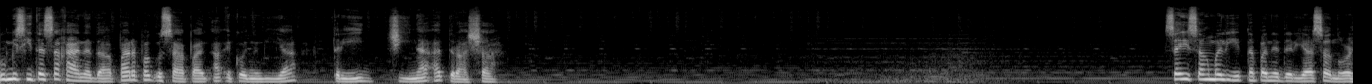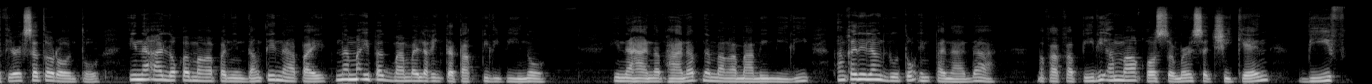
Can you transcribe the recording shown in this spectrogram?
bumisita sa Canada para pag-usapan ang ekonomiya, trade, China at Russia. Sa isang maliit na panaderya sa North York sa Toronto, inaalok ang mga panindang tinapay na maipagmamalaking tatak Pilipino. Hinahanap-hanap ng mga mamimili ang kanilang lutong empanada. Makakapili ang mga customer sa chicken, beef,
